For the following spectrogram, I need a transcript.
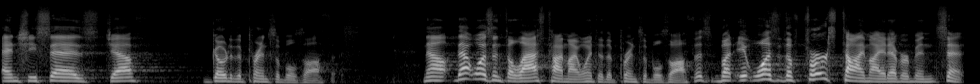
And she says, Jeff, go to the principal's office. Now, that wasn't the last time I went to the principal's office, but it was the first time I had ever been sent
